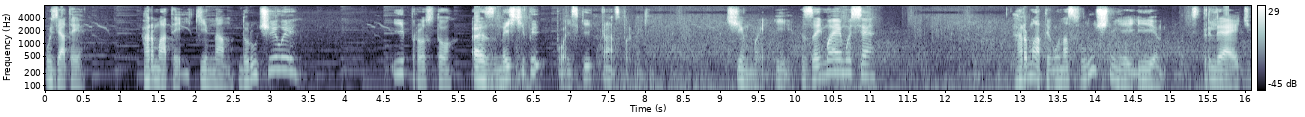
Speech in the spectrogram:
узяти гармати, які нам доручили, і просто е, знищити польські транспортники. Чим ми і займаємося. Гармати у нас влучні і стріляють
